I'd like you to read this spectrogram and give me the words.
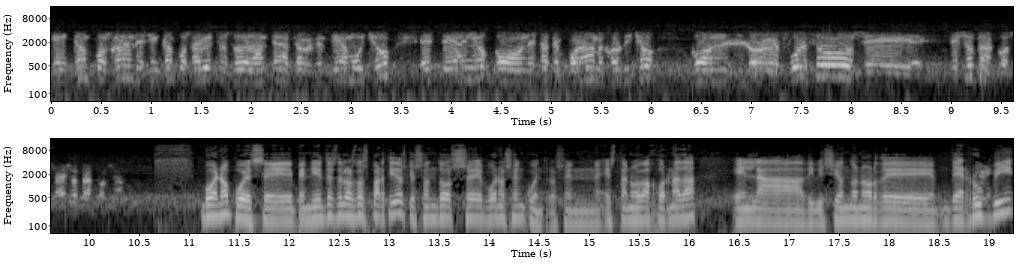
en campos grandes en campos abiertos de delantera se resentía mucho. Este año, con esta temporada, mejor dicho, con los refuerzos, eh, es otra cosa, es otra cosa. Bueno, pues eh, pendientes de los dos partidos, que son dos eh, buenos encuentros en esta nueva jornada en la División de Honor de, de Rugby.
